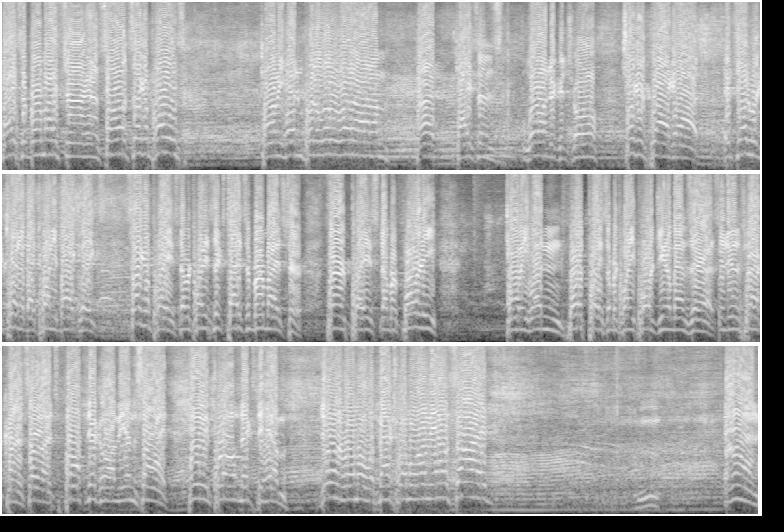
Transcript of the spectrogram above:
Tyson Burmeister in a solid second place. Tommy Hedden put a little run on him, but Tyson's well under control. Checkered flag out. It's Edward Kennett by 20 bike lengths. Second place, number 26, Tyson Burmeister. Third place, number 40, Tommy Hedden. Fourth place, number 24, Gino Manzares. To do the Curtis. All right, it's Brock Nickel on the inside. Haley Peralt next to him. Dylan Rummel with Max Rummel on the outside. Mm. And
